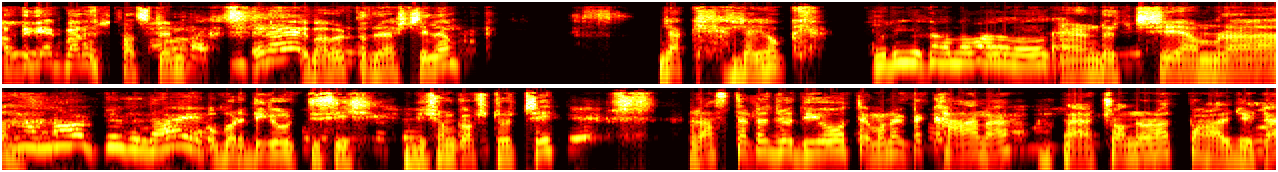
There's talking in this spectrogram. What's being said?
আপনি একবার ফার্স্ট টাইম এভাবে টুরে আসছিলাম। যাক যাই হোক। এন্ড হচ্ছে আমরা উপরের দিকে উঠতেছি। ভীষণ কষ্ট হচ্ছে। রাস্তাটা যদিও তেমন একটা খাড়া না চন্দ্রনাথ পাহাড় যেটা।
